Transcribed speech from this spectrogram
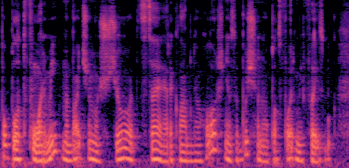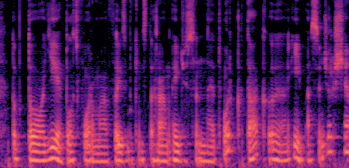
По платформі ми бачимо, що це рекламне оголошення запущено на платформі Facebook. Тобто є платформа Facebook, Instagram, Agency Network, так, е, і Messenger ще.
